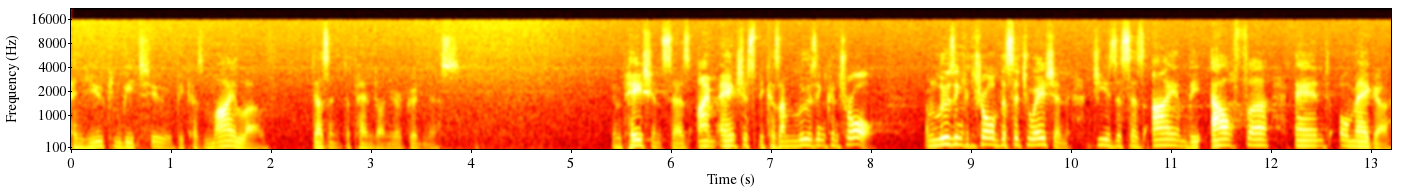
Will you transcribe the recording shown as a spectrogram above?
And you can be too, because my love doesn't depend on your goodness. Impatience says, I'm anxious because I'm losing control. I'm losing control of the situation. Jesus says, I am the Alpha and Omega,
